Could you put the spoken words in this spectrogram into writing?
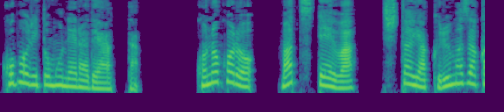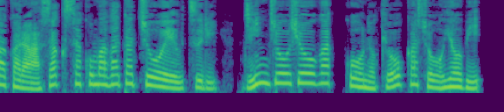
小堀智音らであった。この頃、松亭は、下や車坂から浅草駒形町へ移り、尋常小学校の教科書及び、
